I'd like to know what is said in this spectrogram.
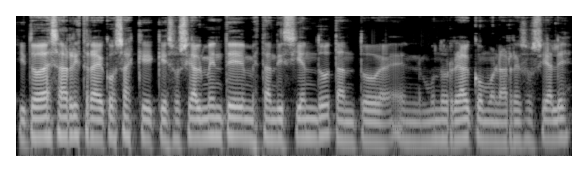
y toda esa ristra de cosas que, socialmente me están diciendo, tanto en el mundo real como en las redes sociales,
